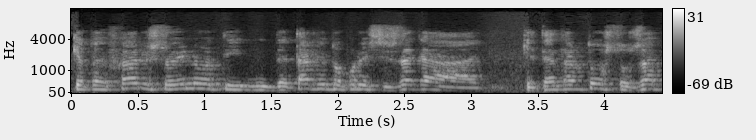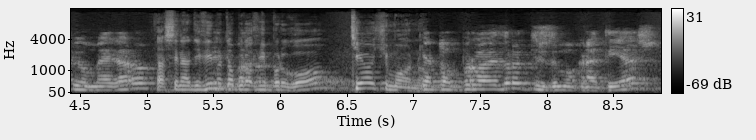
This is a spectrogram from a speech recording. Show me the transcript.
και το ευχάριστο είναι ότι την Τετάρτη το πρωί στις 10 και 4 στο Ζάπιο Μέγαρο θα συναντηθεί με τον Πρωθυπουργό και όχι μόνο. Και τον Πρόεδρο της Δημοκρατίας.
